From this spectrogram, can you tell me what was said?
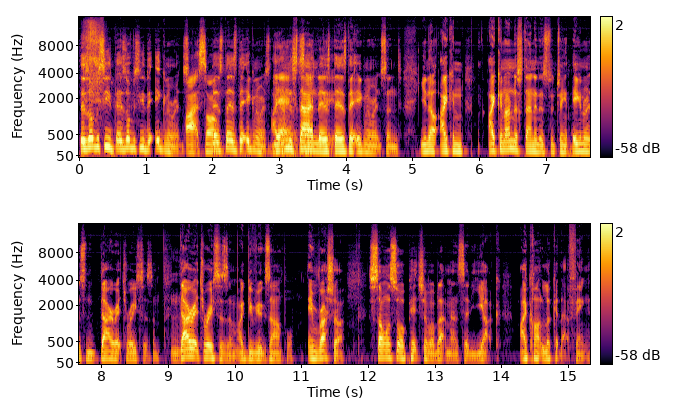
there's obviously there's obviously the ignorance. All right, so there's there's the ignorance. I Yeah, understand exactly, there's yeah. there's the ignorance, and you know I can I can understand the difference between ignorance and direct racism. Mm. Direct racism. I give you example. In Russia, someone saw a picture of a black man, said "yuck." I can't look at that thing.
